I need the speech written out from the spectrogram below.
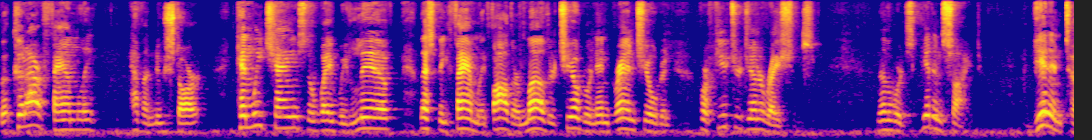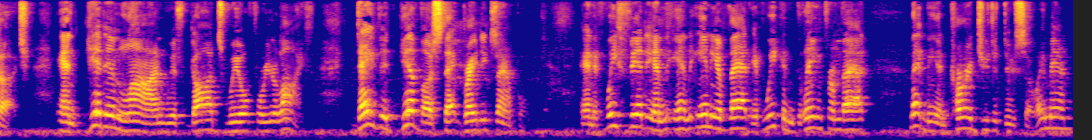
but could our family have a new start? Can we change the way we live? Let's be family, father, mother, children, and grandchildren for future generations. In other words, get in sight, get in touch, and get in line with God's will for your life. David give us that great example. And if we fit in, in any of that, if we can glean from that, let me encourage you to do so. Amen?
